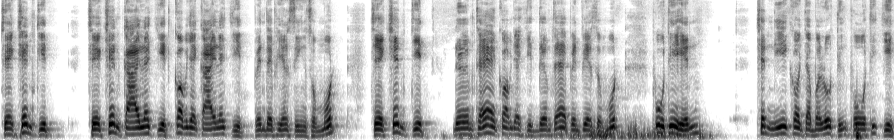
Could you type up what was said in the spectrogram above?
เชกเช่นจิตเชกเช่นกายและจิตก็ไม่ใช่กายและจิต เป็นแต่เพียงสิ่งสมมุติเชกเช่นจิตเดิมแท้ก็ไม่ใช่จิตเดิมแท้เป็นเพียงสมมุติ ผู้ที่เห็น เช่นนี้ก็จะบรรลุถึงโพธิจิต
